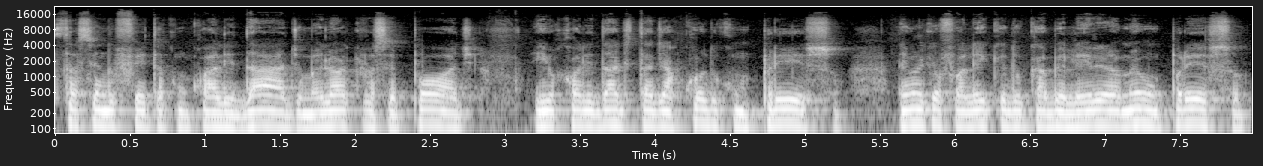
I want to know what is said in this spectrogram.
está sendo feita com qualidade, o melhor que você pode, e a qualidade está de acordo com o preço. Lembra que eu falei que o do cabeleireiro era o mesmo preço,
